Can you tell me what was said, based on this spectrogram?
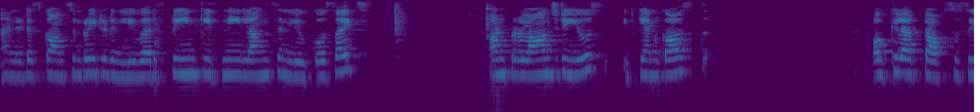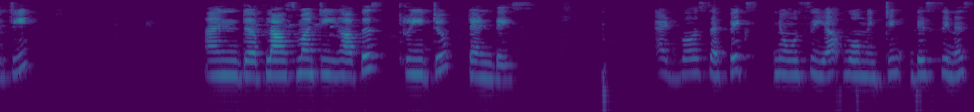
and it is concentrated in liver, spleen, kidney, lungs and leukocytes. On prolonged use, it can cause ocular toxicity and uh, plasma T-half is 3 to 10 days. Adverse effects, nausea, vomiting, dizziness,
